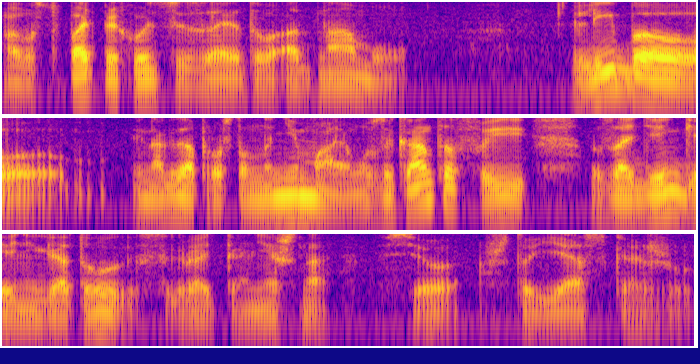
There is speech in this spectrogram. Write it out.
выступать приходится из-за этого одному. Либо иногда просто нанимаю музыкантов, и за деньги они готовы сыграть, конечно, все, что я скажу.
